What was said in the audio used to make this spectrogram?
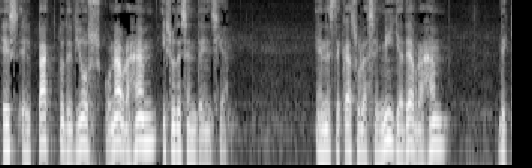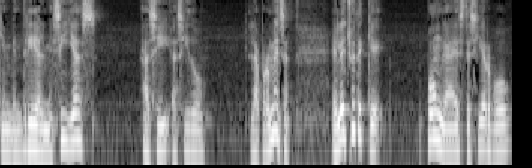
es el pacto de Dios con Abraham y su descendencia. En este caso, la semilla de Abraham, de quien vendría el Mesías, así ha sido la promesa. El hecho de que ponga este siervo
